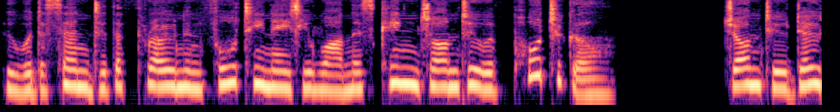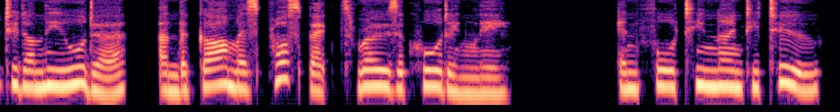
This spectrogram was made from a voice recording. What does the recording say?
who would ascend to the throne in 1481 as King John II of Portugal. John II doted on the order, and the Gama's prospects rose accordingly. In 1492,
